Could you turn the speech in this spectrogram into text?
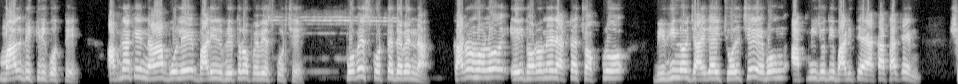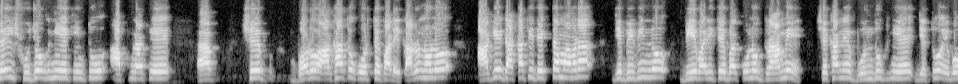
মাল বিক্রি করতে। আপনাকে না বলে বাড়ির ভেতরে প্রবেশ করছে। প্রবেশ করতে দেবেন না। কারণ হলো এই ধরনের একটা চক্র বিভিন্ন জায়গায় চলছে এবং আপনি যদি বাড়িতে একা থাকেন, সেই সুযোগ নিয়ে কিন্তু আপনাকে সে বড় আঘাতও করতে পারে। কারণ হলো আগে ডাকাতি দেখতাম আমরা যে বিভিন্ন বিয়ে বাড়িতে বা কোনো গ্রামে সেখানে বন্দুক নিয়ে যেত এবং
